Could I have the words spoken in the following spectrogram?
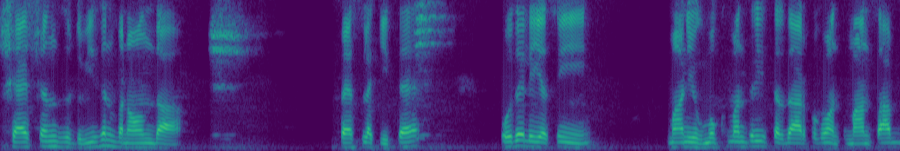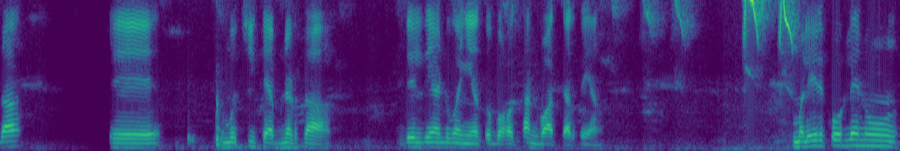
ਸੈਸ਼ਨਸ ਡਿਵੀਜ਼ਨ ਬਣਾਉਣ ਦਾ ਫੈਸਲਾ ਕੀਤਾ ਹੈ। ਉਹਦੇ ਲਈ ਅਸੀਂ ਮਾਨਯੋਗ ਮੁੱਖ ਮੰਤਰੀ ਸਰਦਾਰ ਭਗਵੰਤ ਮਾਨ ਸਾਹਿਬ ਦਾ ਤੇ ਸਮੁੱਚੀ ਕੈਬਨਿਟ ਦਾ ਦਿਲ ਦੀਆਂ ਡੁਆਈਆਂ ਤੋਂ ਬਹੁਤ ਧੰਨਵਾਦ ਕਰਦੇ ਹਾਂ। ਮਲੇਰਕੋਟਲੇ ਨੂੰ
